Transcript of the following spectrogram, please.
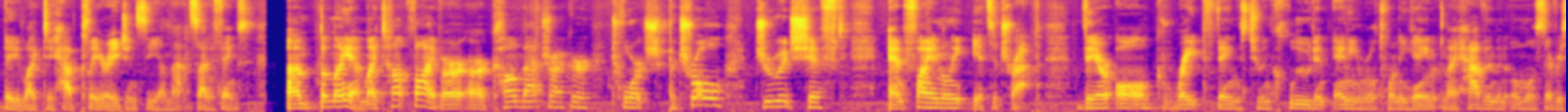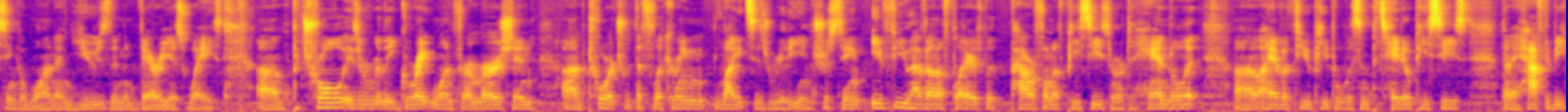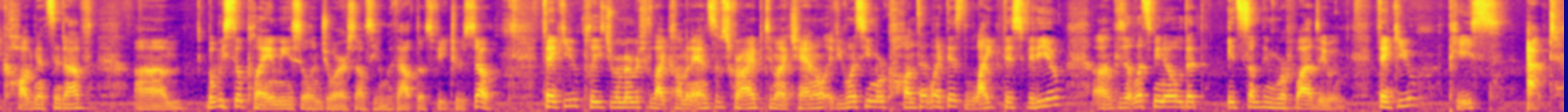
they like to have player agency on that side of things um, but my yeah, my top five are, are combat tracker, torch, patrol, druid shift, and finally it's a trap. They're all great things to include in any Roll20 game, and I have them in almost every single one and use them in various ways. Um, Patrol is a really great one for immersion. Um, Torch with the flickering lights is really interesting. If you have enough players with powerful enough PCs in order to handle it, uh, I have a few people with some potato PCs that I have to be cognizant of. Um, but we still play and we still enjoy ourselves even without those features. So, thank you. Please do remember to like, comment, and subscribe to my channel. If you want to see more content like this, like this video because um, it lets me know that it's something worthwhile doing. Thank you. Peace out.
